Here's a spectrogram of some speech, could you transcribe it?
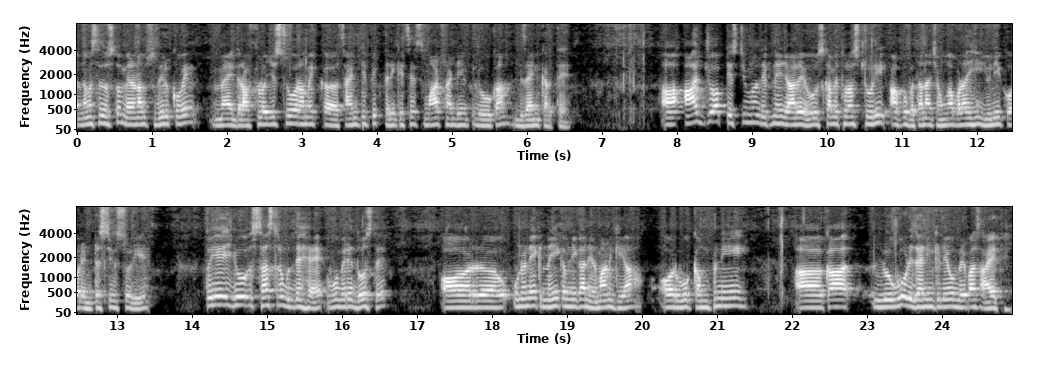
नमस्ते दोस्तों, मेरा नाम सुधीर कोविंद मैं ग्राफोलॉजिस्ट हूँ और हम एक साइंटिफिक तरीके से स्मार्ट साइंटिफिक लोगों का डिज़ाइन करते हैं। आज जो आप टेस्टिमोनियल देखने जा रहे हो, उसका मैं थोड़ा स्टोरी आपको बताना चाहूँगा। बड़ा ही यूनिक और इंटरेस्टिंग स्टोरी है। तो ये जो शस्त्र मुद्दे है, वो मेरे दोस्त है और उन्होंने एक नई कंपनी का निर्माण किया और वो कंपनी का लोगो डिज़ाइनिंग के लिए वो मेरे पास आए थे।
